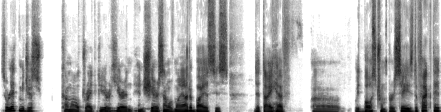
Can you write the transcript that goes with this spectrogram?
so let me just come out right clear here and, and share some of my other biases that i have uh, with bostrom per se is the fact that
